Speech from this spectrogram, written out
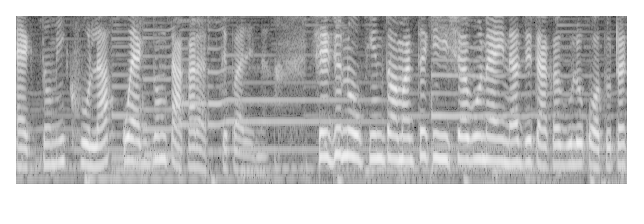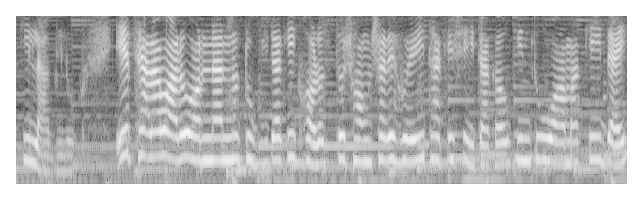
একদমই খোলা, ও একদম টাকা রাখতে পারে না। সেই জন্য ও কিন্তু আমার থেকে হিসাবও নেয় না যে টাকাগুলো কতটা কি লাগল। এছাড়াও আরও অন্যান্য টুকিটাকি খরচ তো সংসারে হয়েই থাকে, সেই টাকাও কিন্তু ও আমাকেই দেয়।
